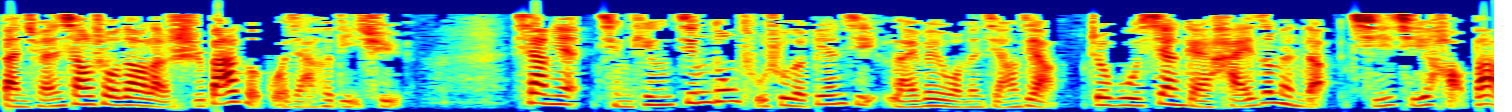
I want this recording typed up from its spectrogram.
版权销售到了十八个国家和地区。下面，请听京东图书的编辑来为我们讲讲这部献给孩子们的《奇奇好棒》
